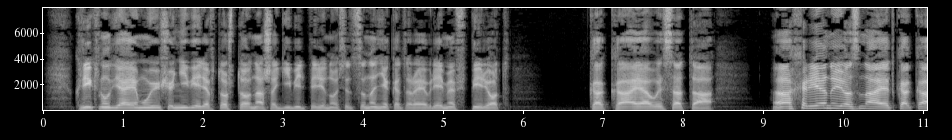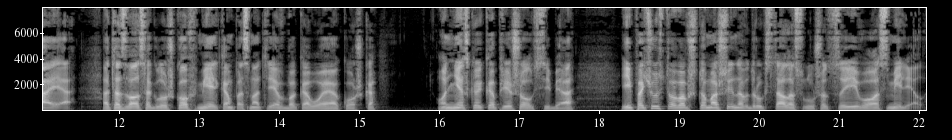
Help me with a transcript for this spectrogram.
— крикнул я ему, еще не веря в то, что наша гибель переносится на некоторое время вперед. «Какая высота!» «А хрен ее знает, какая!» — отозвался Глушков, мельком посмотрев в боковое окошко. Он несколько пришел в себя и, почувствовав, что машина вдруг стала слушаться, его осмелел.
